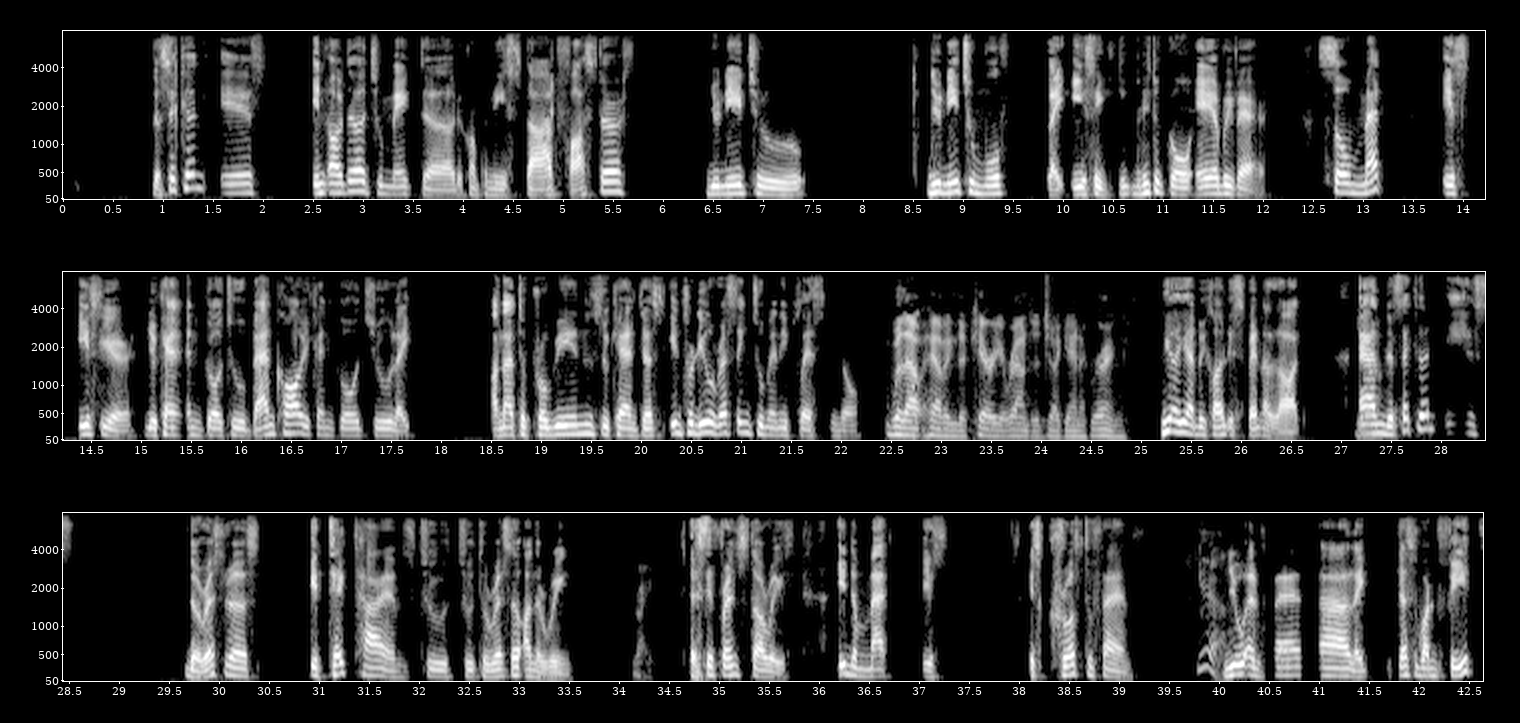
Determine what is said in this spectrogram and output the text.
the second is in order to make the, the company start faster, you need to you need to move like easy. You need to go everywhere. So mat is easier. You can go to Bangkok, you can go to like another province, you can just introduce wrestling to many places, you know. Without having to carry around a gigantic ring. Yeah, yeah, because it spent a lot. Yeah. And the second is the wrestlers. It takes time to, to, to wrestle on the ring. right. It's different stories. In the mat, it's, it's close to fans. Yeah. You and fans are like just one feet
